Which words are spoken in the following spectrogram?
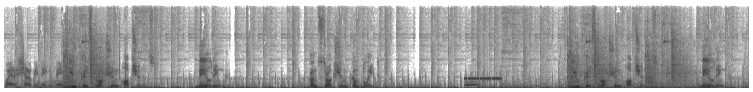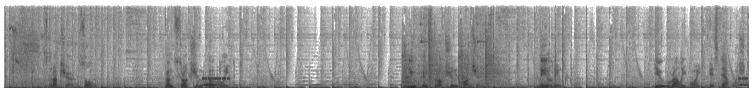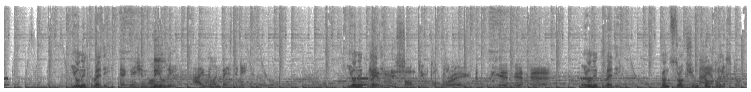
Where shall we make base? New construction options. Building. Construction complete. New construction options. Building. Structure sold. Construction complete. New construction options. Building. New rally point established. Unit ready. Technician on Building. I will investigate. Unit ready. Give me something to break. Unit ready. Construction I am but complete.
